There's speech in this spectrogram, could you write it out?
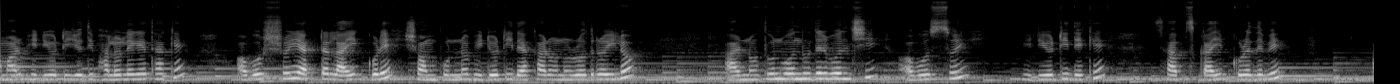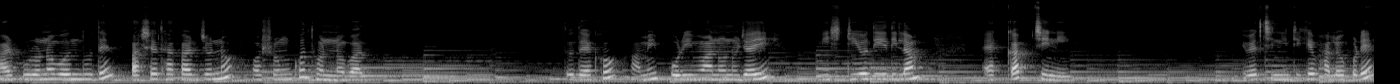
আমার ভিডিওটি যদি ভালো লেগে থাকে, অবশ্যই একটা লাইক করে সম্পূর্ণ ভিডিওটি দেখার অনুরোধ রইল। আর নতুন বন্ধুদের বলছি, অবশ্যই ভিডিওটি দেখে সাবস্ক্রাইব করে দেবে। আর পুরনো বন্ধুদের পাশে থাকার জন্য অসংখ্য ধন্যবাদ। তো দেখো, আমি পরিমাণ অনুযায়ী মিষ্টিও দিয়ে দিলাম এক কাপ চিনি। এবার চিনিটিকে ভালো করে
